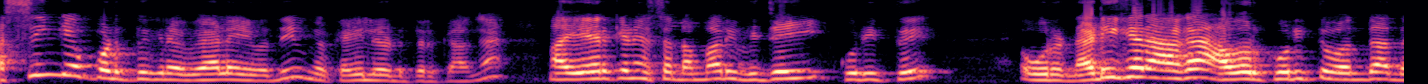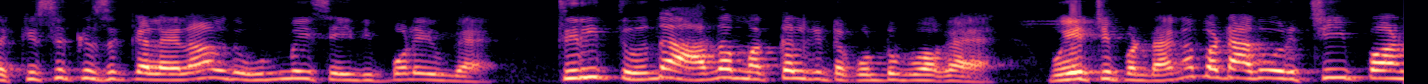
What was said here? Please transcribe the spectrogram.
அசிங்கப்படுத்துகிற வேலையை வந்து இவங்க கையில் எடுத்திருக்காங்க. நான் ஏற்கனவே சொன்ன மாதிரி விஜய் குறித்து ஒரு நடிகராக அவர் குறித்து வந்து அந்த கிசு கிசுக்களை எல்லாம் இது உண்மை செய்தி போல இவங்க திரித்து வந்து அதை மக்கள்கிட்ட கொண்டு போக முயற்சி பண்ணுறாங்க பட் அது ஒரு சீப்பான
